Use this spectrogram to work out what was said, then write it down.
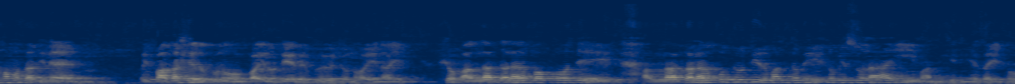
ক্ষমতা দিলেন? ওই বাতাসের কোনো পাইলটের প্রয়োজন হয় নাই। সব আল্লাহ তালার পক্ষতে আল্লাহ তালার পদ্ধতির মাধ্যমে নবী সুলাইমানকে নিয়ে যাইতো।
